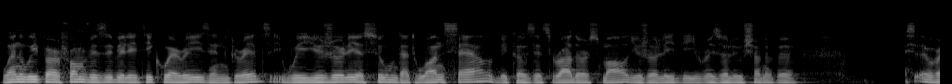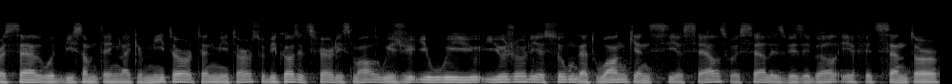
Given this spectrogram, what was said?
When we perform visibility queries in grids, we usually assume that one cell, because it's rather small, usually the resolution of a, of a cell would be something like a meter or 10 meters. So because it's fairly small, we, we usually assume that one can see a cell, so a cell is visible if its center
